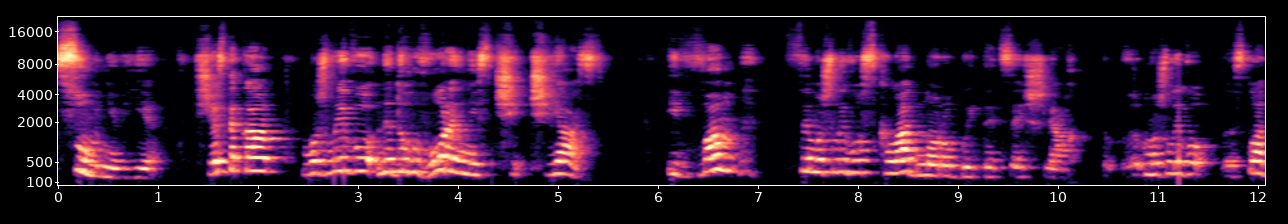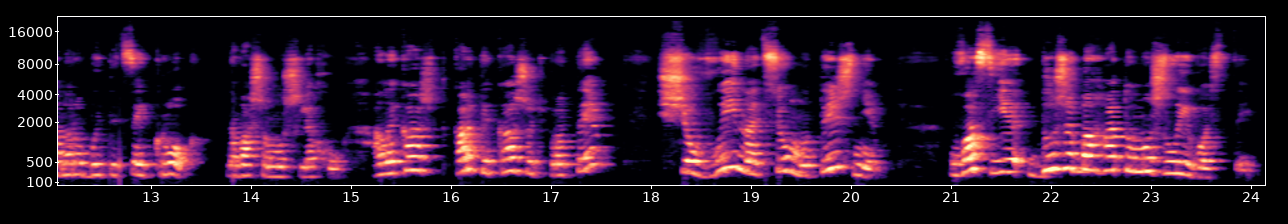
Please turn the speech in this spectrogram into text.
сумнів є. Щось така, можливо, недоговореність чи- чиясь. І вам це можливо складно робити цей шлях. Можливо, складно робити цей крок на вашому шляху. Але карти кажуть про те, що ви на цьому тижні у вас є дуже багато можливостей.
